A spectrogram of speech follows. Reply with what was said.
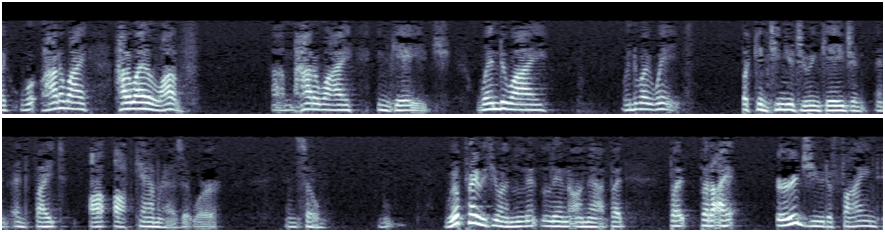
like, wh- how do I, how do I love? Um, how do I engage? When do I, when do I wait? But continue to engage and, and, and fight off, off, camera, as it were. And so, we'll pray with you on Lynn on that. But, but, but I urge you to find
